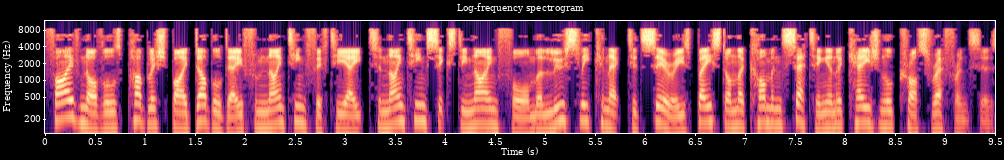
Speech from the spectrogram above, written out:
Five novels published by Doubleday from 1958 to 1969 form a loosely connected series based on the common setting and occasional cross-references.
